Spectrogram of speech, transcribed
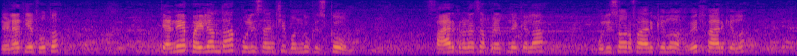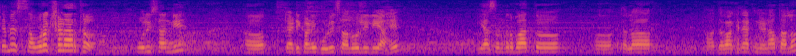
नेण्यात येत होतं. त्याने पहिल्यांदा पोलिसांची बंदूक हिसकवून फायर करण्याचा प्रयत्न केला. पोलिसावर फायर केलं हवेत फायर केलं. त्यामुळे संरक्षणार्थ पोलिसांनी त्या ठिकाणी गोळी चालवलेली आहे. या संदर्भात त्याला दवाखान्यात नेण्यात आलं.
